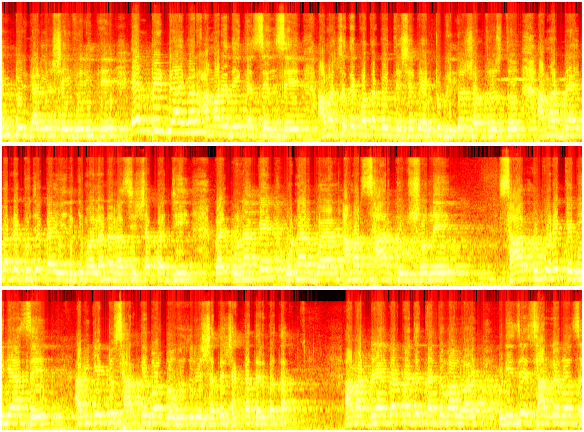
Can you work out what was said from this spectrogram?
এমপির গাড়িও সেই ফেরিতে। এমপির ড্রাইভার আমারে দেখতে সেন্সে আমার সাথে কথা কইতে সে একটু ভীত সন্ত্রস্ত। আমার ড্রাইভাররা খুঁজে পাই কি মৌলানা নাসির সাহেব কয়, ওনাকে, ওনার বয়ান আমার স্যার খুব শোনে। স্যার উপরে কেবিনে আছে। আমি কি একটু স্যারকে বলব হুজুরের সাথে সাক্ষাতের কথা? আমার ড্রাইভার কাছে তাই তো ভালো হয়। উনি যে স্যাররে বলছে,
